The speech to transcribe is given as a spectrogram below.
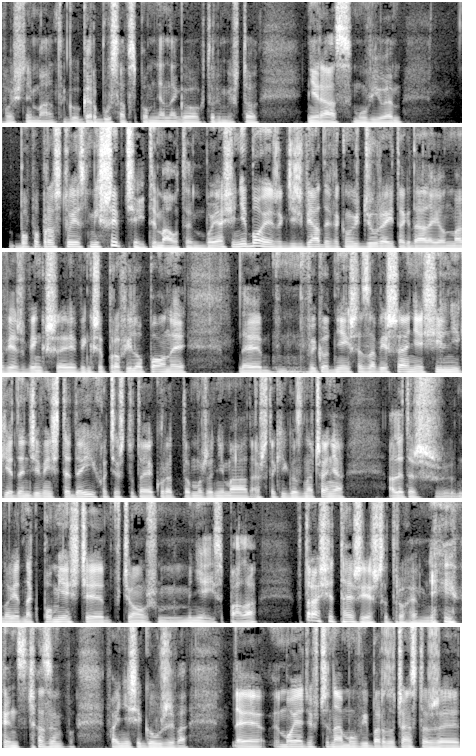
właśnie ma tego garbusa wspomnianego, o którym już to nieraz mówiłem, bo po prostu jest mi szybciej tym autem, bo ja się nie boję, że gdzieś wjadę w jakąś dziurę i tak dalej. On ma, wiesz, większy, większy profil opony, e, wygodniejsze zawieszenie, silnik 1.9 TDI, chociaż tutaj akurat to może nie ma aż takiego znaczenia, ale też no jednak po mieście wciąż mniej spala. W trasie też jeszcze trochę mniej, więc czasem fajnie się go używa. E, moja dziewczyna mówi bardzo często, że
